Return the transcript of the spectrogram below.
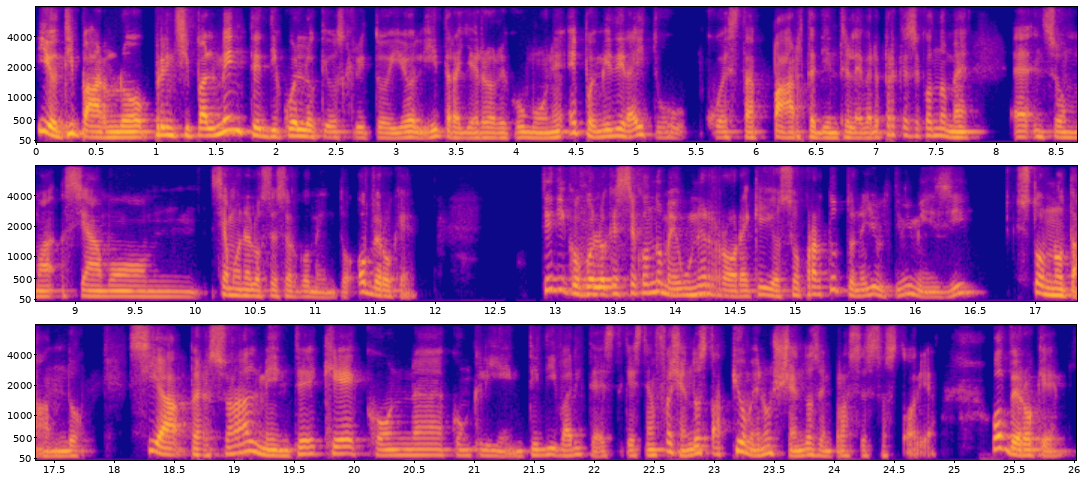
Io ti parlo principalmente di quello che ho scritto io lì tra gli errori comuni e poi mi dirai tu questa parte di entry level perché secondo me, eh, insomma, siamo, siamo nello stesso argomento, ovvero che ti dico quello che secondo me è un errore che io soprattutto negli ultimi mesi sto notando, sia personalmente che con, con, clienti di vari test che stiamo facendo, sta più o meno uscendo sempre la stessa storia. Ovvero che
